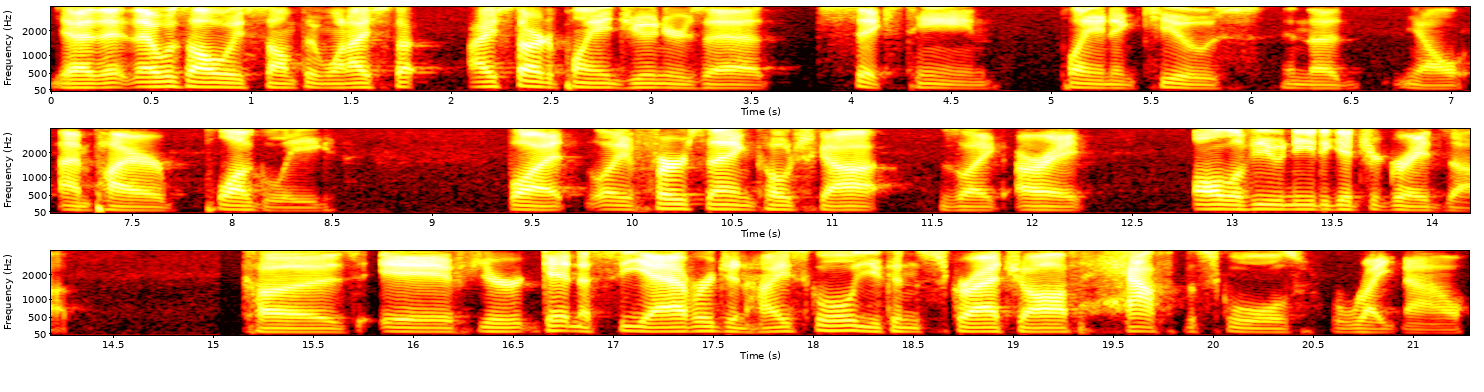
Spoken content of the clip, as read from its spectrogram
Yeah, that, that was always something when I start. I started playing juniors at 16, playing in Q's in the you know Empire Plug League. But like first thing, Coach Scott was like, "All right, all of you need to get your grades up, because if you're getting a C average in high school, you can scratch off half the schools right now,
